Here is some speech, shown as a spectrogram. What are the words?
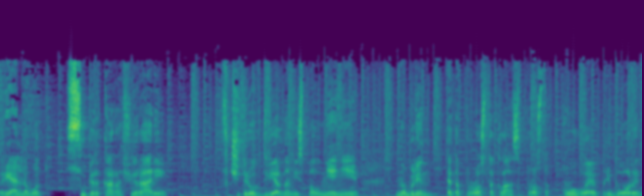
реально вот суперкара Феррари в четырехдверном исполнении. Ну блин, это просто класс, просто круглые приборы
